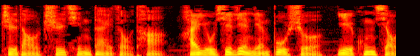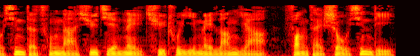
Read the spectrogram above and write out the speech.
直到痴琴带走他，还有些恋恋不舍。夜空小心的从那虚界内取出一枚狼牙，放在手心里，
